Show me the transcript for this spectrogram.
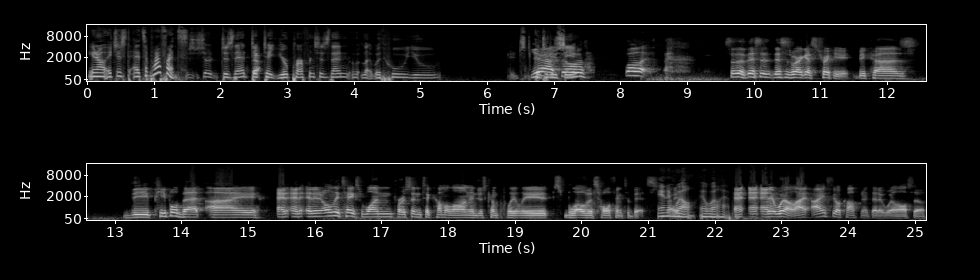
You know, it's just it's a preference. So does that dictate your preferences then, with who you yeah, so, seeing? Well, so this is this is where it gets tricky because the people that I and, and, and it only takes one person to come along and just completely blow this whole thing to bits. And it will, it will happen. and, and, and it will. I, I feel confident that it will also.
